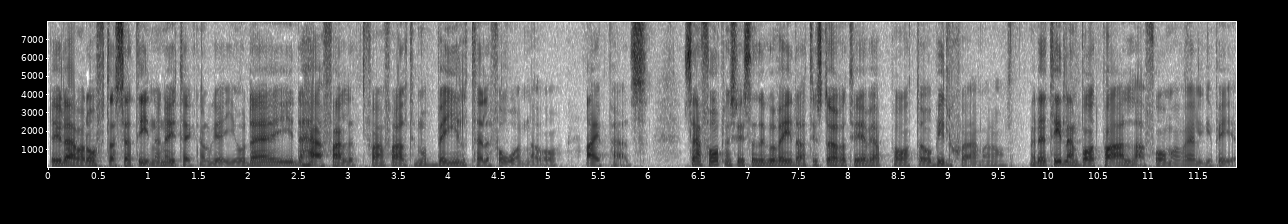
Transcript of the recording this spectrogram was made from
det är där man ofta sätter in en ny teknologi och det är i det här fallet framförallt i mobiltelefoner och iPads. Sen förhoppningsvis att det går vidare till större tv-apparater och bildskärmar. Då. Men det är tillämpbart på alla former av LGP.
